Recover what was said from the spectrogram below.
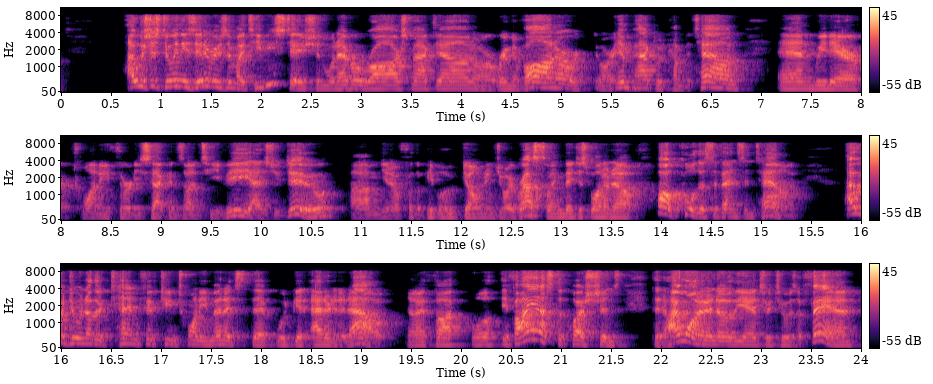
I was just doing these interviews at my TV station whenever Raw or SmackDown or Ring of Honor or, or Impact would come to town, and we'd air 20, 30 seconds on TV, as you do. Um, you know, for the people who don't enjoy wrestling, they just want to know, oh, cool, this event's in town. I would do another 10, 15, 20 minutes that would get edited out. And I thought, well, if I ask the questions that I wanted to know the answer to as a fan,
